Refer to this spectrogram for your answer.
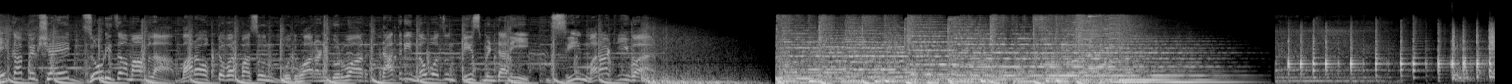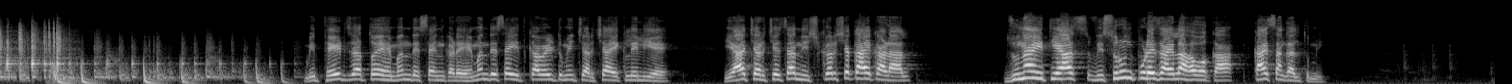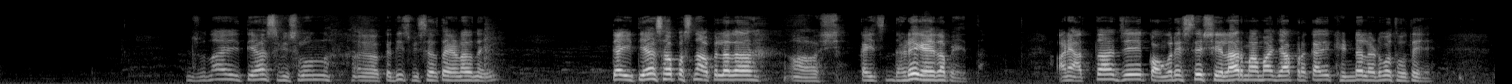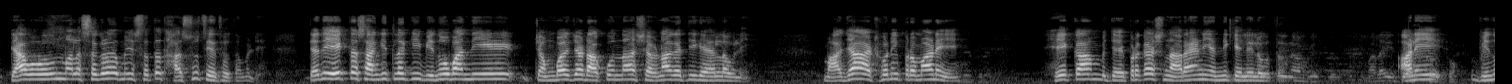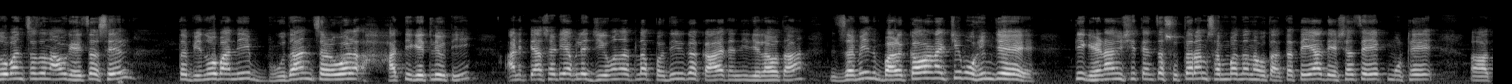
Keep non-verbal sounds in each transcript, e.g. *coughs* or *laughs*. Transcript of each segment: एकापेक्षा एक जोडीचा मामला. बारा ऑक्टोबरपासून बुधवार आणि गुरुवार रात्री नऊ वाजून तीस मिनिटांनी झी मराठीवर. मी थेट जातोय हेमंत देसाईंकडे. हेमंत देसाई इतका वेळ तुम्ही चर्चा ऐकलेली आहे. या चर्चेचा निष्कर्ष काय काढाल? जुना इतिहास विसरून पुढे जायला हवं का? काय सांगाल तुम्ही? जुना इतिहास विसरून कधीच विसरता येणार नाही. त्या इतिहासापासून आपल्याला काही धडे घ्यायला पाहिजेत. आणि आत्ता जे काँग्रेसचे शेलार मामा ज्या प्रकारे खिंड लढवत होते त्यावरून मला सगळं म्हणजे सतत हसूच येत होतं. म्हणजे त्याने एक तर सांगितलं की विनोबांनी चंबळच्या डाकूंना शरणागती घ्यायला लावली. माझ्या आठवणीप्रमाणे हे काम जयप्रकाश नारायण यांनी केलेलं होतं. आणि विनोबांचं जर नाव घ्यायचं असेल तर विनोबांनी भूदान चळवळ हाती घेतली होती आणि त्यासाठी आपल्या जीवनातला प्रदीर्घ काळ त्यांनी दिला होता. जमीन बळकावण्याची मोहीम जी आहे ती घेण्याविषयी त्यांचा सुताराम संबंध नव्हता. तर ते या देशाचे एक मोठे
